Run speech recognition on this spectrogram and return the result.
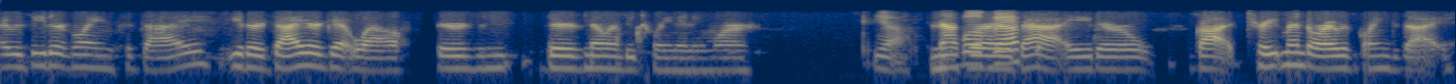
I was either going to die, either die or get well. There's there's no in between anymore. Yeah. And that's Well, where I was at. I either got treatment or I was going to die.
